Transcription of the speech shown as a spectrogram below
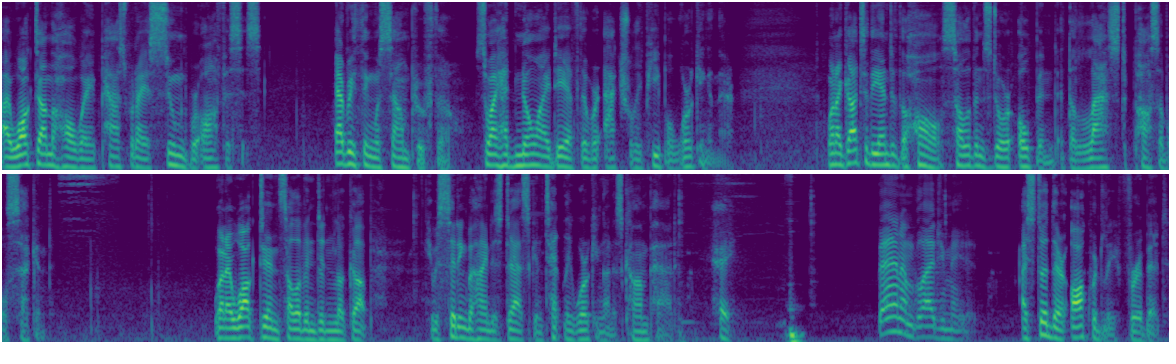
I walked down the hallway past what I assumed were offices. Everything was soundproof, though, so I had no idea if there were actually people working in there. When I got to the end of the hall, Sullivan's door opened at the last possible second. When I walked in, Sullivan didn't look up. He was sitting behind his desk, intently working on his compad. Hey, Ben, I'm glad you made it. I stood there awkwardly for a bit.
